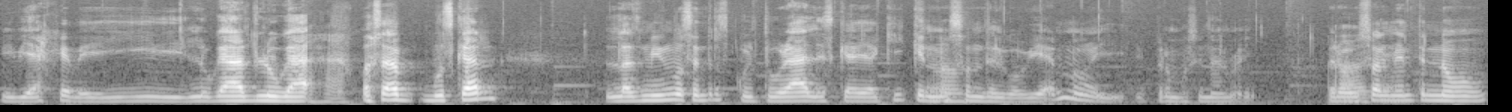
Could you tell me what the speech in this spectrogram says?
mi viaje de ir lugar, lugar. Ajá. O sea, buscar los mismos centros culturales que hay aquí que no No. son del gobierno y, promocionarme ahí. Pero Ah, usualmente no,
